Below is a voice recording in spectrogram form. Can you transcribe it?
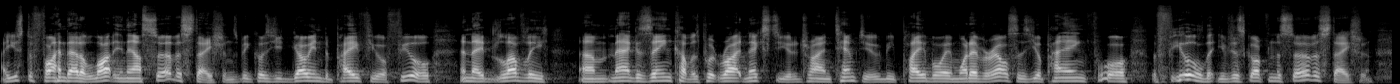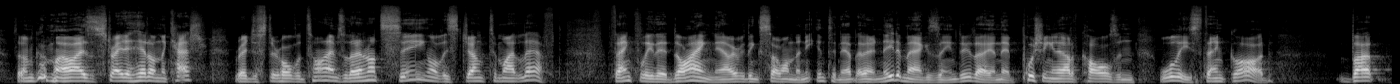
I used to find that a lot in our service stations because you'd go in to pay for your fuel and they'd lovely um, magazine covers put right next to you to try and tempt you. It would be Playboy and whatever else as you're paying for the fuel that you've just got from the service station. So I've got my eyes straight ahead on the cash register all the time so that I'm not seeing all this junk to my left. Thankfully, they're dying now. Everything's so on the internet, they don't need a magazine, do they? And they're pushing it out of Coles and Woolies, thank God. But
